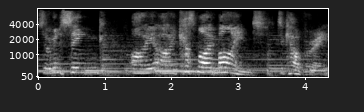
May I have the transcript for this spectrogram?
So we're going to sing I, I Cast My Mind to Calvary.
